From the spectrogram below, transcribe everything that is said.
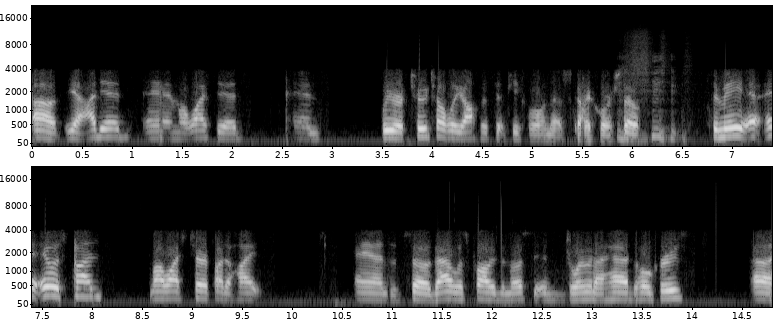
uh, yeah, I did, and my wife did, and we were two totally opposite people on that sky course. So, to me, it, it was fun. My wife's terrified of heights, and so that was probably the most enjoyment I had the whole cruise. Uh,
